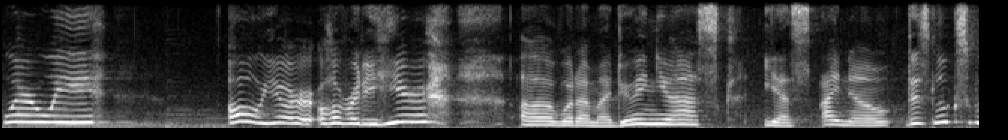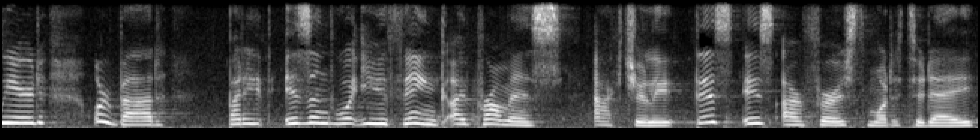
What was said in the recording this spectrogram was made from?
where we. Oh, you're already here? Uh, what am I doing, you ask? Yes, I know, this looks weird or bad, but it isn't what you think, I promise. Actually, this is our first mod today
